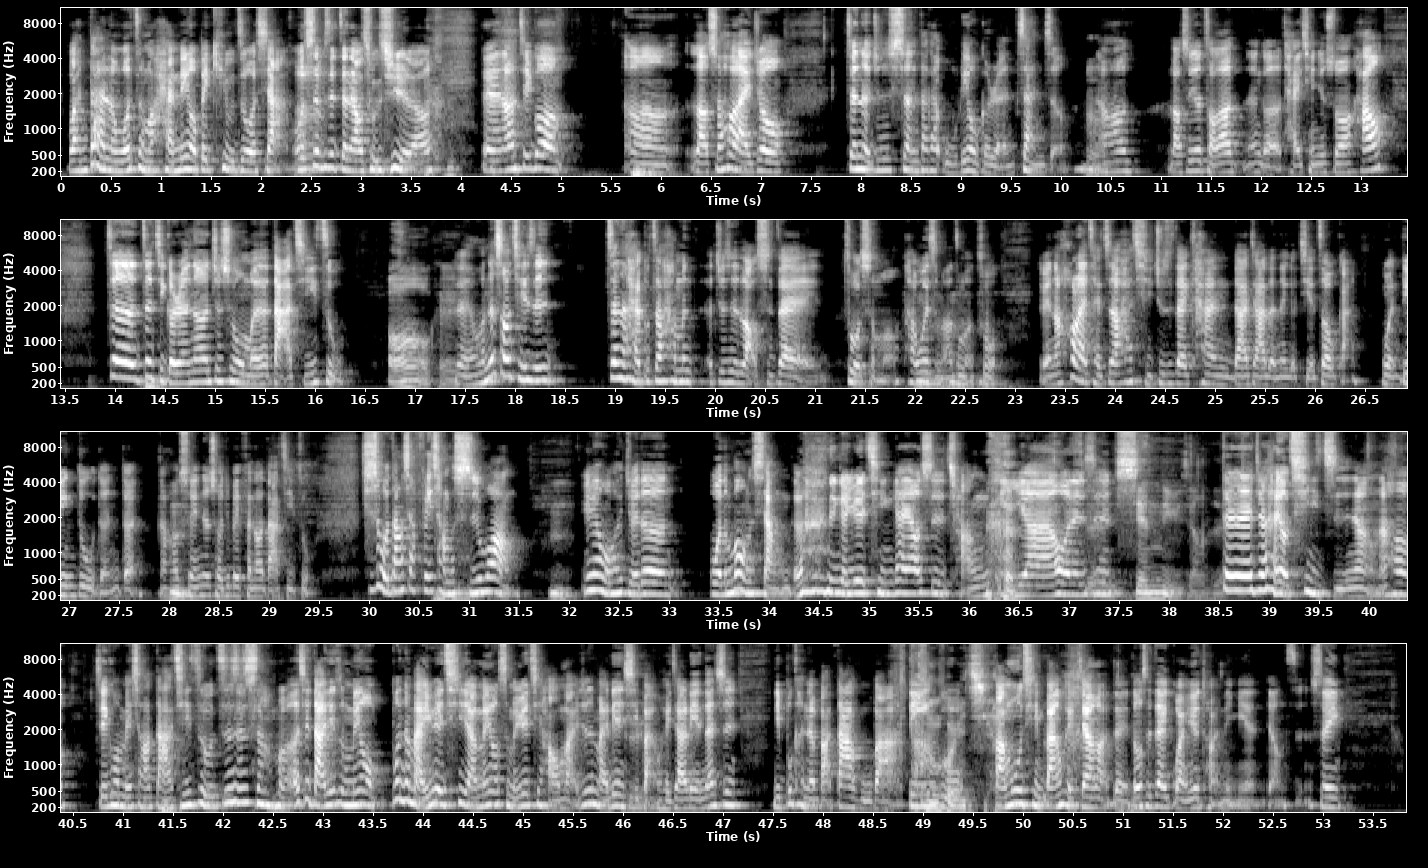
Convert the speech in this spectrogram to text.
完蛋了，我怎么还没有被 Q 坐下？我是不是真的要出去了？对，然后结果，嗯，老师后来就真的就是剩大概五六个人站着，然后老师就走到那个台前就说：“好，这这几个人呢，就是我们的打击组。”哦、oh，OK，对，我那时候其实真的还不知道他们就是老师在做什么，他为什么要这么做？嗯嗯嗯、对，然后后来才知道他其实就是在看大家的那个节奏感、稳定度等等，然后所以那时候就被分到打击组。嗯、其实我当下非常的失望，嗯，因为我会觉得我的梦想的 那个乐器应该要是长笛啊，或者 是仙女这样子，对对，就很有气质那样，然后。结果没想到打击组这是什么？而且打击组没有不能买乐器啊，没有什么乐器好买，就是买练习板回家练。但是你不可能把大鼓、把低音鼓、把木琴搬回家嘛？对，都是在管乐团里面这样子。所以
